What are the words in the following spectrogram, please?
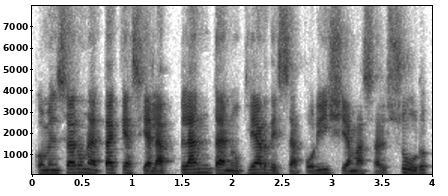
comenzar un ataque hacia la planta nuclear de Zaporizhia más al sur,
